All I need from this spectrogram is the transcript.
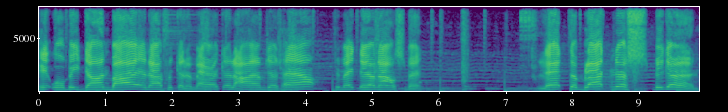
It will be done by an African American. I am just here to make the announcement. Let the blackness begin.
